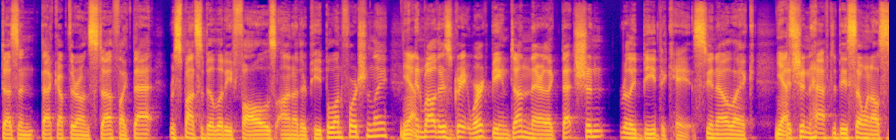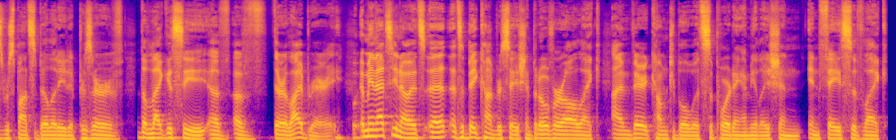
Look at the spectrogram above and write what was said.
doesn't back up their own stuff. Like that responsibility falls on other people, unfortunately. Yeah. And while there's great work being done there, like that shouldn't really be the case, you know, like Yes. it shouldn't have to be someone else's responsibility to preserve the legacy of of their library. I mean, that's you know, it's uh, that's a big conversation, but overall, like I'm very comfortable with supporting emulation in face of like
